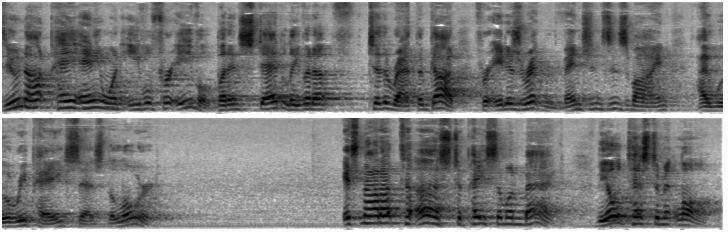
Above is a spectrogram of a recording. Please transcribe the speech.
Do not pay anyone evil for evil, but instead leave it up to the wrath of God. For it is written, Vengeance is mine, I will repay, says the Lord. It's not up to us to pay someone back. The Old Testament law,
